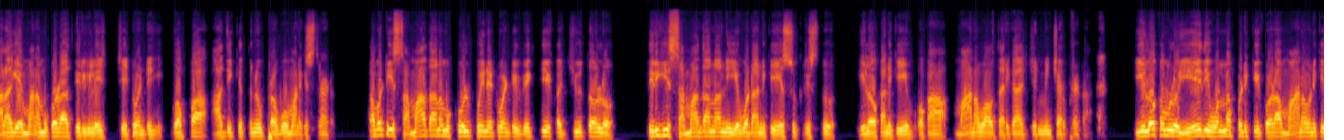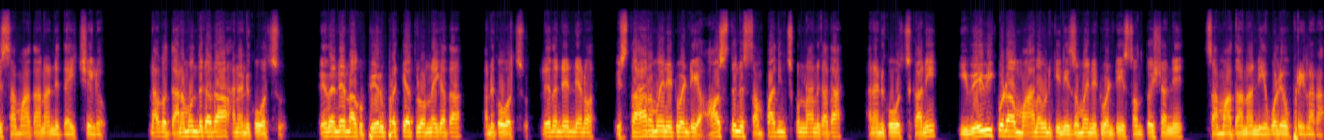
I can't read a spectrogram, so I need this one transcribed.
అలాగే మనం కూడా తిరిగిలేచేటువంటి గొప్ప ఆధిక్యతను ప్రభు మనకిస్తున్నాడు. కాబట్టి ఈ సమాధానం కోల్పోయినటువంటి వ్యక్తి యొక్క జీవితంలో తిరిగి సమాధానాన్ని ఇవ్వడానికి యేసుక్రీస్తు ఈ లోకానికి ఒక మానవావతారిగా జన్మించారు ప్రట ఈ లోకంలో ఏది ఉన్నప్పటికీ కూడా మానవునికి సమాధానాన్ని దయచేయలేవు. నాకు ధనం ఉంది కదా అని అనుకోవచ్చు. లేదంటే నాకు పేరు ప్రఖ్యాతులు ఉన్నాయి కదా అనుకోవచ్చు. లేదంటే నేను విస్తారమైనటువంటి ఆస్తుని సంపాదించుకున్నాను కదా అని అనుకోవచ్చు. కానీ ఇవేవి కూడా మానవునికి నిజమైనటువంటి సంతోషాన్ని సమాధానాన్ని ఇవ్వలేవు ప్రియులరా.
